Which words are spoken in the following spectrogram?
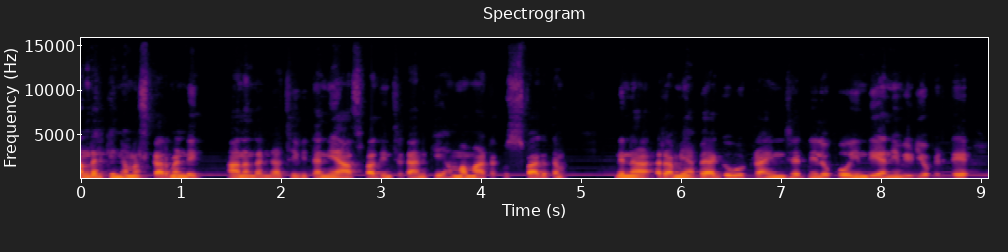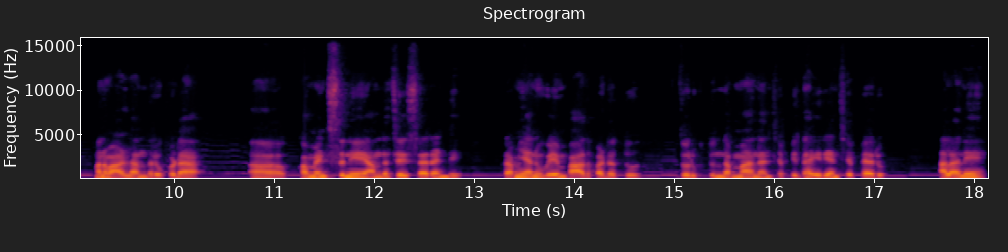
అందరికీ నమస్కారం అండి. ఆనందంగా జీవితాన్ని ఆస్వాదించడానికి అమ్మ మాటకు స్వాగతం. నిన్న రమ్య బ్యాగ్ ట్రైన్ జర్నీలో పోయింది అని వీడియో పెడితే మన వాళ్ళందరూ కూడా కమెంట్స్ని అందచేశారండి. రమ్య నువ్వేం బాధపడద్దు దొరుకుతుందమ్మా అని చెప్పి ధైర్యం చెప్పారు. అలానే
